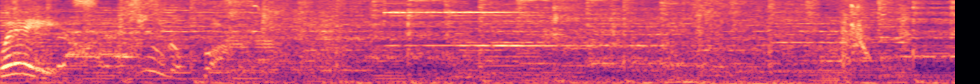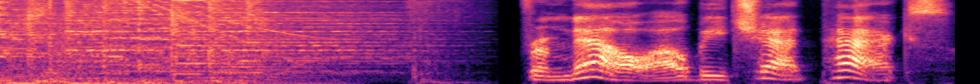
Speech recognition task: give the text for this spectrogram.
Wait! From now, I'll be Chat Pax.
